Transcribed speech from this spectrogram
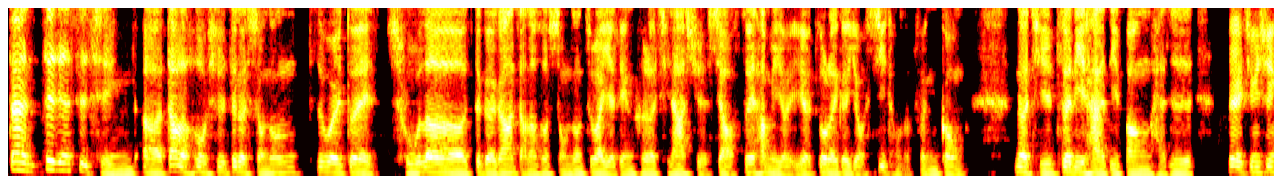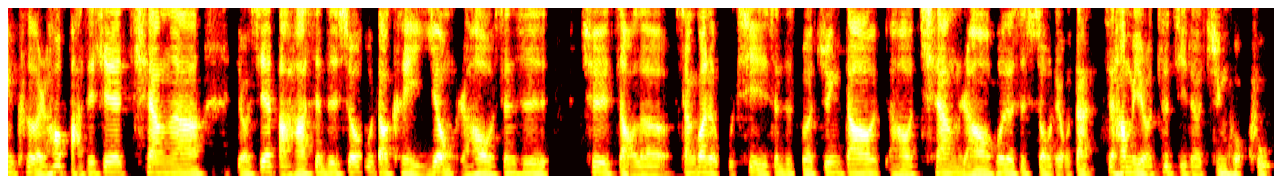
但这件事情呃到了后续，这个熊中自卫队除了这个刚刚讲到说熊中之外，也联合了其他学校，所以他们有也做了一个有系统的分工。那其实最厉害的地方还是。对军训课，然后把这些枪啊，有些把它甚至修复到可以用，然后甚至去找了相关的武器，甚至说军刀，然后枪，然后或者是手榴弹，所以他们有自己的军火库。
